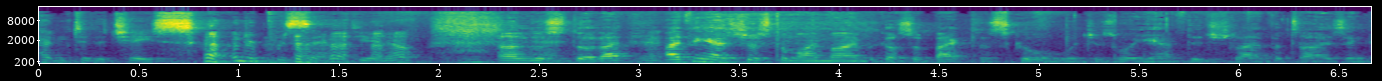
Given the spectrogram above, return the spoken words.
cutting to the chase, hundred percent. You know. Understood. I, I think that's just on my mind because of back to school, which is where you have digital advertising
